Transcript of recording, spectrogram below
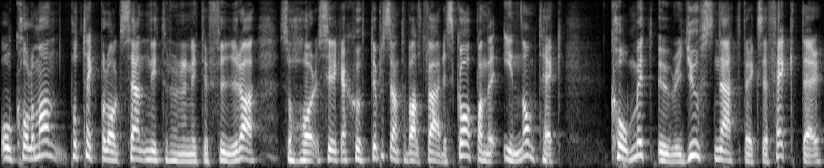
och kollar man på techbolag sedan 1994 så har cirka 70 procent av allt värdeskapande inom tech kommit ur just nätverkseffekter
